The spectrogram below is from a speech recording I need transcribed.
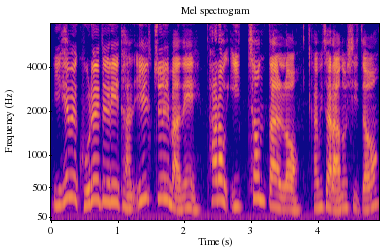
이 해외 고래들이 단 일주일 만에 8억 2천 달러 감이 잘 안 오시죠?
